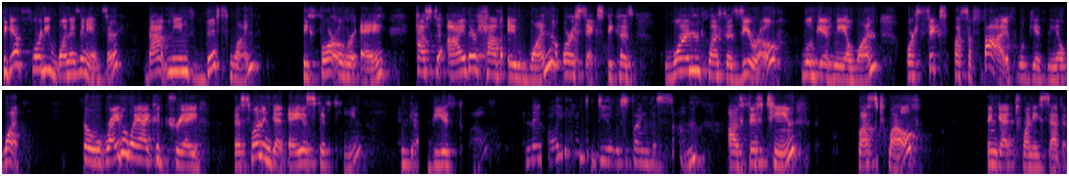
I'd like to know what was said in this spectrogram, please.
To get 41 as an answer, that means this one, the 4 over a, has to either have a 1 or a 6 because 1 plus a 0 will give me a 1, or 6 plus a 5 will give me a 1. So right away I could create this one and get a is 15 and get b is 12. And then all you had to do was find the sum of 15 plus 12 and get 27.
